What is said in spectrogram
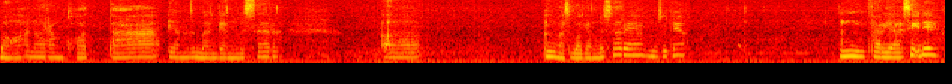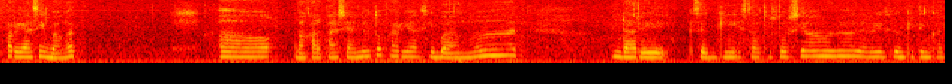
Bawaan orang kota yang sebagian besar uh, nggak sebagian besar ya maksudnya hmm, variasi deh variasi banget uh, bakal pasiennya tuh variasi banget. Dari segi status sosialnya dari segi tingkat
